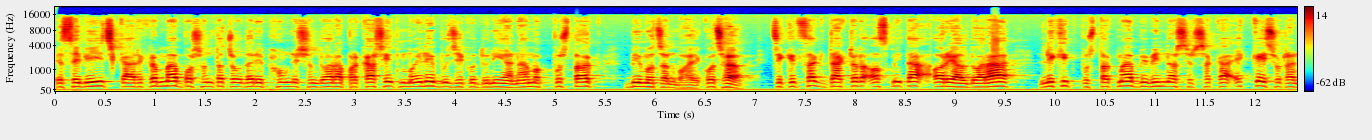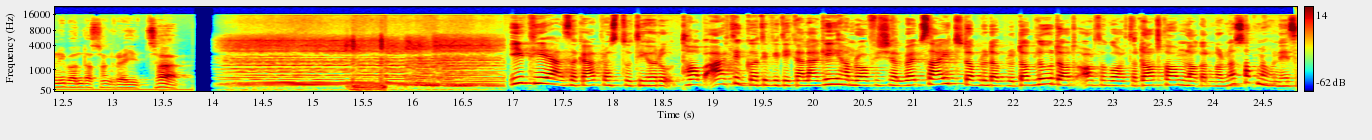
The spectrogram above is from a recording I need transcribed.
यसैबीच कार्यक्रममा वसन्त चौधरी फाउन्डेसनद्वारा प्रकाशित मैले बुझेको दुनियाँ नामक पुस्तक विमोचन भएको छ। चिकित्सक डाक्टर अस्मिता अर्यालद्वारा लिखित पुस्तकमा विभिन्न शीर्षकका एक्काइसवटा निबन्ध सङ्ग्रहित छ। यी थिए आजका प्रस्तुतिहरू थप आर्थिक गतिविधिका लागि हाम्रो official website W W W dot अर्थको अर्थ डट कम लगन गर्न सक्नुहुनेछ।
